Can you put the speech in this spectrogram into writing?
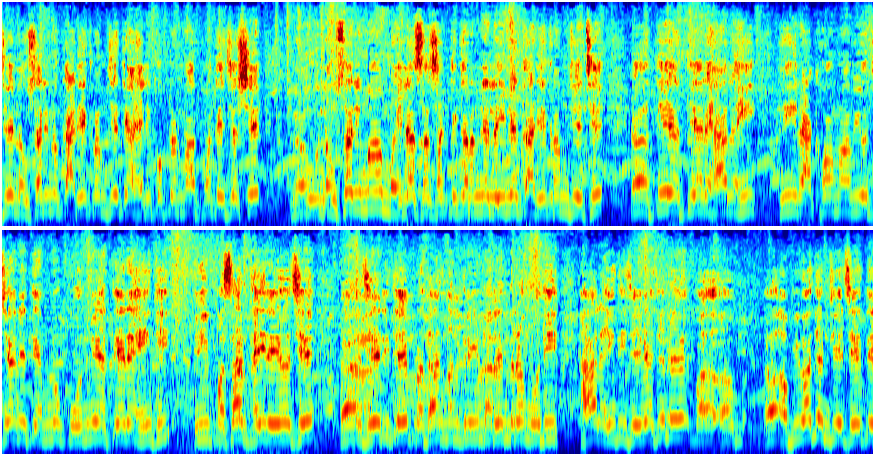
જે નવસારીનો કાર્યક્રમ છે ત્યાં હેલિકોપ્ટર મારફતે જશે. નવસારીમાં મહિલા સશક્તિકરણને લઈને કાર્યક્રમ જે છે તે અત્યારે હાલ અહીં રાખવામાં આવ્યો છે અને તેમનો કોન્વે અત્યારે અહીંથી પસાર થઈ રહ્યો છે. જે રીતે પ્રધાનમંત્રી નરેન્દ્ર મોદી હાલ અહીંથી જઈ રહ્યા છે અને અભિવાદન જે છે તે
